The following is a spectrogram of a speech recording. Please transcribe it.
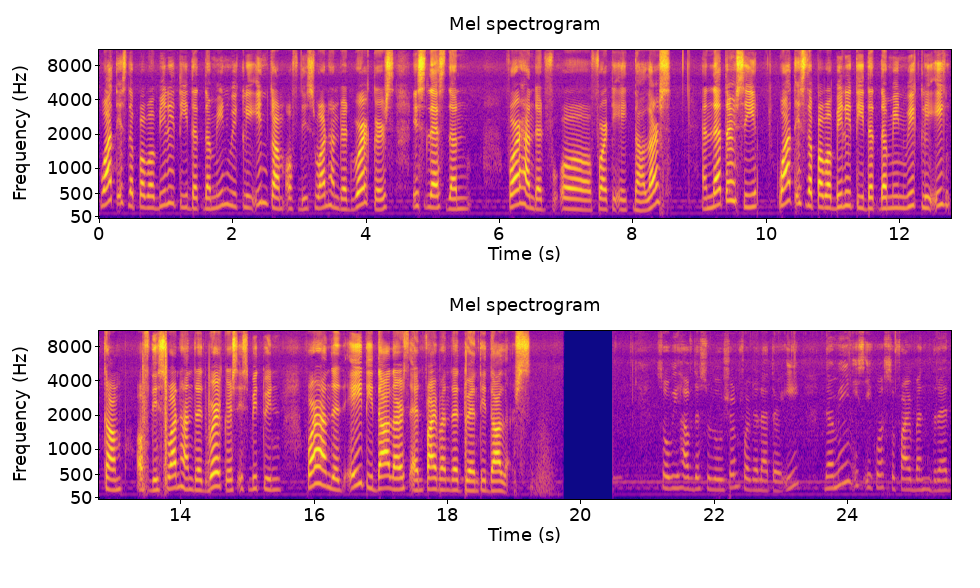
What is the probability that the mean weekly income of these 100 workers is less than $448? And letter C. What is the probability that the mean weekly income of these 100 workers is between $480 and $520? So we have the solution for the letter E. The mean is equals to 500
